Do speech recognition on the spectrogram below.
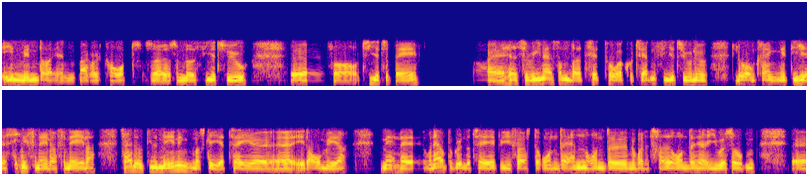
en mindre end Margaret Court, så, som nåede 24 øh, for årtier tilbage. Og øh, havde Serena som været tæt på at kunne tage den 24. lå omkring øh, de her semifinaler og finaler, så havde det jo givet mening måske at tage øh, et år mere. Men øh, hun er jo begyndt at tabe i første runde, anden runde, nu var det tredje runde her i US Open. Øh,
